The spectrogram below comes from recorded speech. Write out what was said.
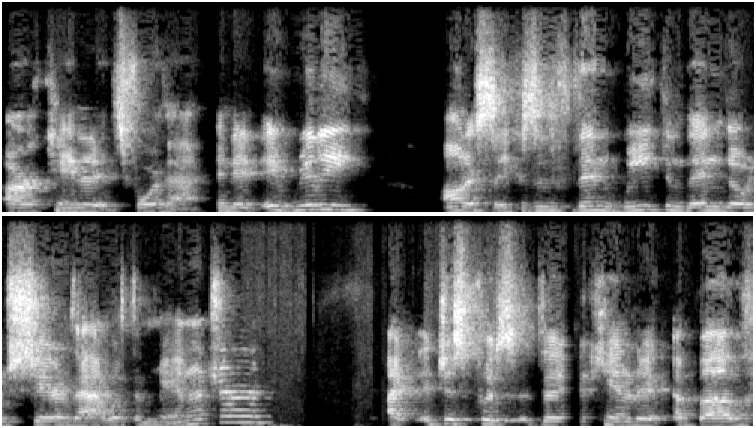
our candidates for that. And it, it really honestly because then we can then go and share that with the manager I, it just puts the candidate above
